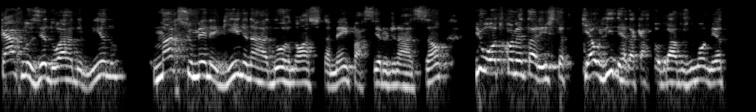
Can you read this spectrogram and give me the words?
Carlos Eduardo Lino, Márcio Meneghini, narrador nosso também, parceiro de narração, e o outro comentarista, que é o líder da Cartobravos no momento,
